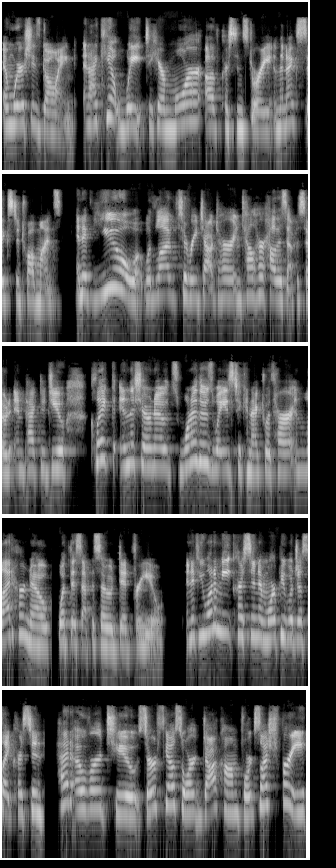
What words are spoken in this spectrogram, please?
and where she's going. And I can't wait to hear more of Kristen's story in the next six to 12 months. And if you would love to reach out to her and tell her how this episode impacted you, click in the show notes one of those ways to connect with her and let her know what this episode did for you. And if you want to meet Kristen and more people just like Kristen, head over to servescalesoar.com forward slash free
